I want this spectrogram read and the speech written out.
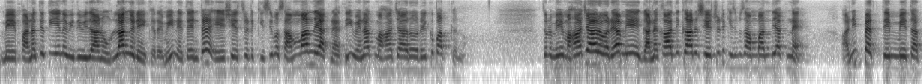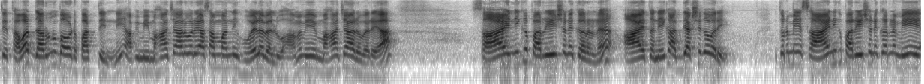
මේ පනතේ තියෙන විධිවිධාන උල්ලංඝනය කරමින් එතෙන්ට ඒ ක්ෂේත්‍රයට කිසිම සම්බන්ධයක් නැති වෙනත් මහාචාර්යවරයෙකු පත් කරනවා. එතකොට මේ මහාචාර්යවරයා මේ ගණකාධිකාර ක්ෂේත්‍රයට කිසිම සම්බන්ධයක් නැහැ. අනිත් පැත්තෙන් මේ தත්ත්වය තවත් දරුණු බවට පත් වෙන්නේ අපි මේ මහාචාර්යවරයා සම්බන්ධයෙන් හොයලා බැලුවාම මේ මහාචාර්යවරයා සායනික පර්යේෂණ කරන ආයතනයක අධ්‍යක්ෂකවරේ. එතකොට මේ සායනික පර්යේෂණ කරන මේ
